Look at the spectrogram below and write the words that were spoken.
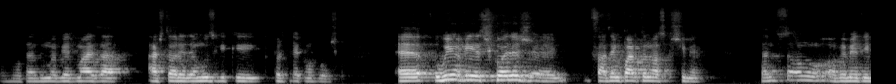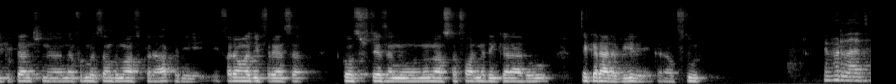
Voltando uma vez mais à, à história da música que, que partilhei convosco. Uh, o erro e as escolhas uh, fazem parte do nosso crescimento. Portanto, são obviamente importantes na, na formação do nosso caráter e, e, farão a diferença, com certeza, na no, no nossa forma de encarar, o, de encarar a vida, de encarar o futuro. É verdade.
